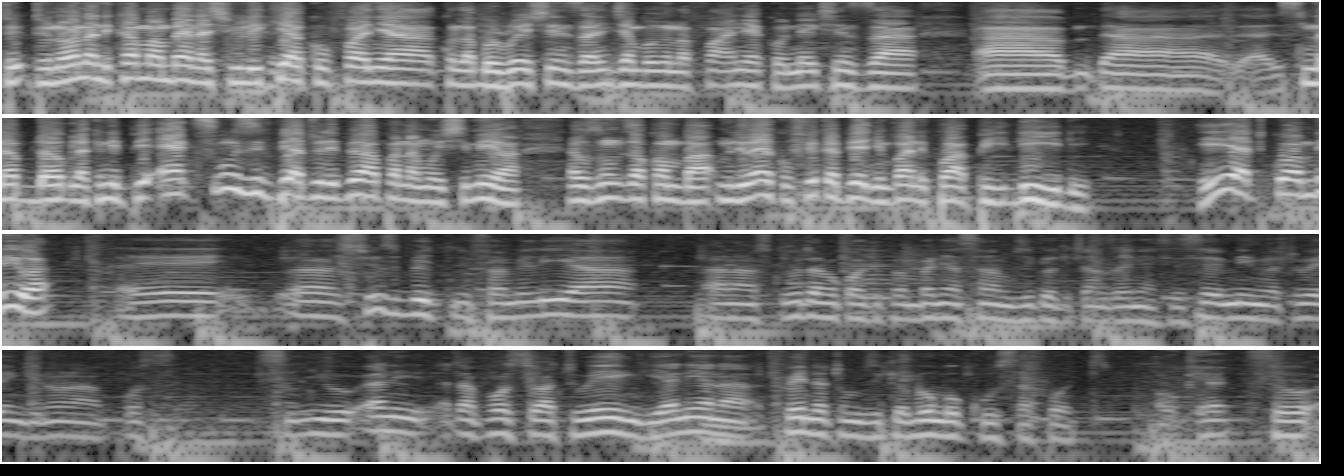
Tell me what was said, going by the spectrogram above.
Tu- tunaona ni kama ambaye anashughulikia kufanya collaborations za nje ambazo unafanya connections za uh, uh, Snoop Dogg, lakini pia exclusive pia tulipewa hapa na mheshimiwa na kuzungumza kwamba mliwahi kufika pia nyumbani kwa P Diddy. Hii hatukuambiwa. Eh, uh, Swissbeat ni familia ana siku zote amekuwa akipambania sana muziki wa Kitanzania. Sisemi mimi, watu wengi naona post sijui, yani ataposti watu wengi, yani anapenda tu mziki wa bongo kuusupport. Okay. So uh,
